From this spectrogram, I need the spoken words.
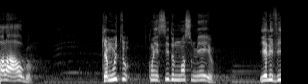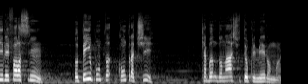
fala algo que é muito conhecido no nosso meio. E ele vira e fala assim: Eu tenho contra ti que abandonaste o teu primeiro amor.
